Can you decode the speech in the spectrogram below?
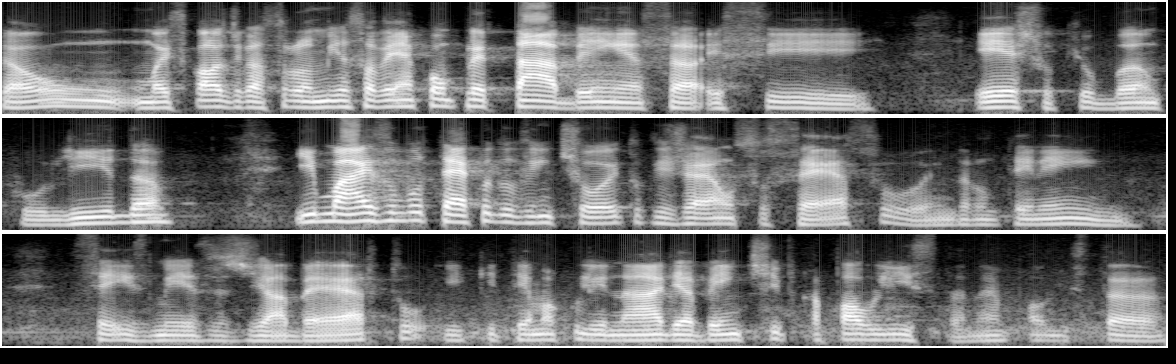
Então, uma escola de gastronomia só vem a completar bem essa, esse eixo que o banco lida. E mais o Boteco do 28, que já é um sucesso, ainda não tem nem seis meses de aberto e que tem uma culinária bem típica paulista, né? Paulista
